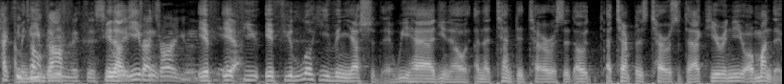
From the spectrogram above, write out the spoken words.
I keep telling even Dominic this. He You know, even if, me. if you if you look even yesterday, we had you know an attempted terrorist uh, attempted terrorist attack here in New York. Monday,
